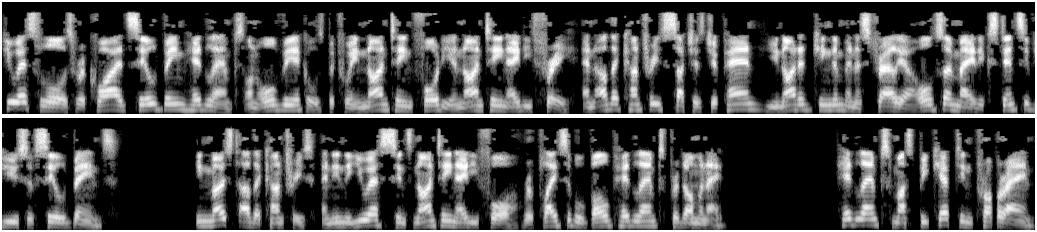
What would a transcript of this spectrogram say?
U.S. laws required sealed beam headlamps on all vehicles between 1940 and 1983, and other countries such as Japan, United Kingdom and Australia also made extensive use of sealed beams. In most other countries, and in the U.S. since 1984, replaceable bulb headlamps predominate. Headlamps must be kept in proper aim.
